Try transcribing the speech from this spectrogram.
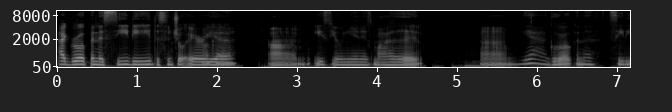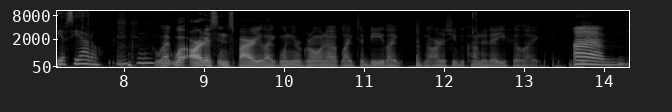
i grew up in the cd the central area Okay. um east union is my hood um yeah i grew up in the city of seattle Okay. Like, what artists inspire you? Like when you're growing up, like to be like the artist you become today. You feel like. um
